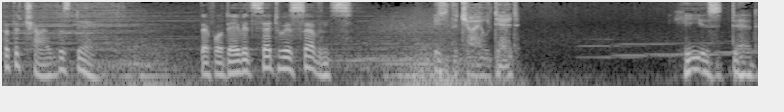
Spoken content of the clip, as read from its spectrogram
that the child was dead. Therefore David said to his servants, Is the child dead? He is dead.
